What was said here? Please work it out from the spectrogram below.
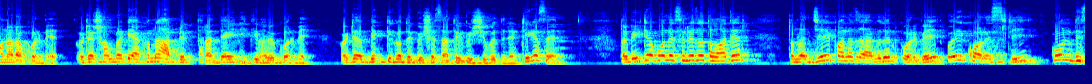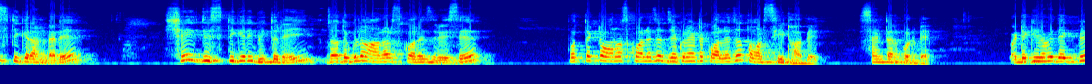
ওনারা করবে। ওইটা সম্পর্কে এখনও আপডেট তারা দেয়নি কীভাবে করবে। ওইটা ব্যক্তিগত বিষয় জাতীয় বিশ্ববিদ্যালয়, ঠিক আছে? তবে এইটা বলেছিল যে তোমাদের তোমরা যে কলেজে আবেদন করবে, ওই কলেজটি কোন ডিস্ট্রিক্টের আন্ডারে সেই ডিস্ট্রিক্টের ভিতরেই যতগুলো অনার্স কলেজ রয়েছে, প্রত্যেকটা অনার্স কলেজে যে কোনো একটা কলেজে তোমার সিট হবে সেন্টার পড়বে। ওইটা কীভাবে দেখবে?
